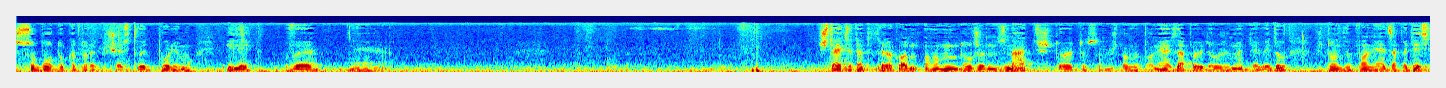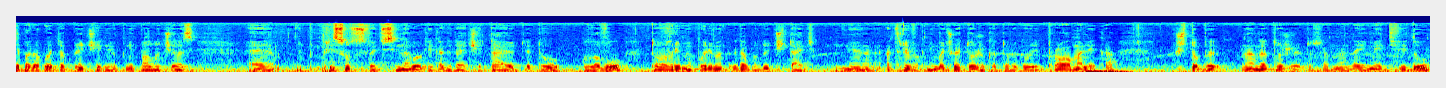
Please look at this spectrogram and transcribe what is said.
субботу, которая предшествует Пуриму, или в читает этот отрывок, он, он должен знать, что это самое, что он выполняет заповедь, должен иметь в виду, что он выполняет заповедь. Если по какой-то причине не получилось э, присутствовать в синагоге, когда читают эту главу, то во время Пурима, когда будут читать э, отрывок небольшой тоже, который говорит про Амалека, чтобы надо тоже это самое, надо иметь в виду,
